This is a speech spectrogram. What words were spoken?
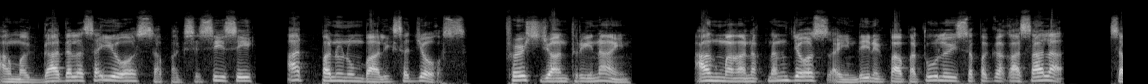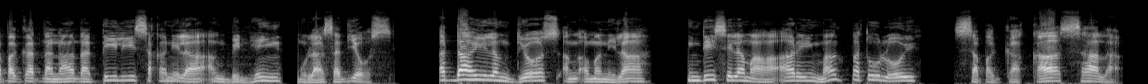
ang magdadala sa iyo sa pagsisisi at panunumbalik sa Diyos. 1 John 3.9 Ang mga anak ng Diyos ay hindi nagpapatuloy sa pagkakasala sapagkat nananatili sa kanila ang binhing mula sa Diyos. At dahil ang Diyos ang ama nila, hindi sila maaaring magpatuloy sa pagkakasala.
